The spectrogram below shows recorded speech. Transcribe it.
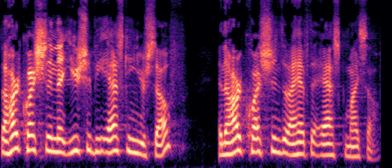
the hard question that you should be asking yourself, and the hard question that I have to ask myself.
